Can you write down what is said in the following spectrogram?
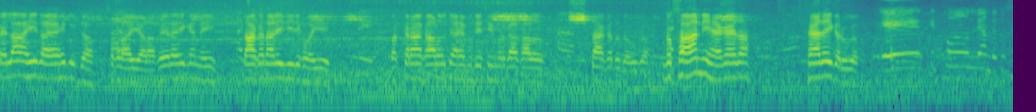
ਪਹਿਲਾਂ ਅਸੀਂ ਲਾਇਆ ਸੀ ਦੂਜਾ ਸਪਲਾਈ ਵਾਲਾ ਫਿਰ ਅਸੀਂ ਕਿਹਾ ਨਹੀਂ ਤਾਕਤ ਵਾਲੀ ਚੀਜ਼ ਖਵਾਈਏ। ਜੀ। ਬੱਕਰਾ ਖਾ ਲਓ ਚਾਹੇ ਦੇਸੀ ਮੁਰਗਾ ਖਾ ਲਓ ਹਾਂ। ਤਾਕਤ ਦਊਗਾ। ਨੁਕਸਾਨ ਨਹੀਂ ਹੈਗਾ ਇਹਦਾ ਫਾਇਦਾ ਹੀ ਕਰੂਗਾ। ਇਹ ਕਿੱਥੋਂ ਲਿਆਂਦੇ ਤੁਸੀਂ?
